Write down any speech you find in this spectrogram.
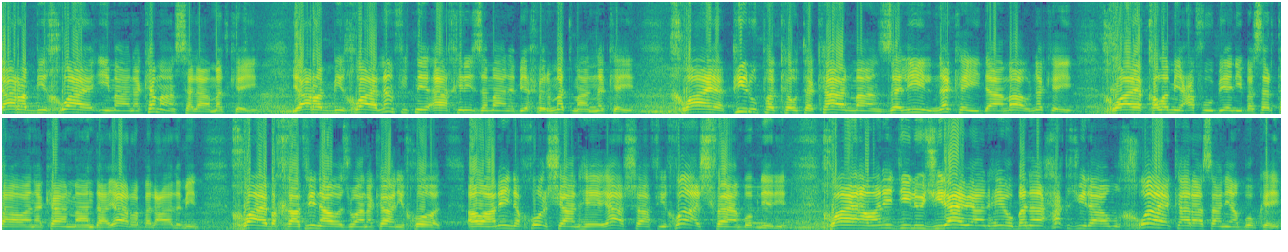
یا ڕەبی خوایە ئیمانەکەمان سەلامەتکەی یا ڕەبی خوا لەم فتنێ ئاخری زمانە بێ حرمەتمان نەکەی خوایە پیر و پەکەوتەکانمان زەلیل نەکەی داما و نەکەی خوایە قەڵەمی عفو بێنی بەسەر تاوانەکانماندا یا ڕە بەعاالمین خوایە بە خااتری ناوە جوانەکانی خۆت ئەوانەی نەخۆشیان هەیە یا شافی خوۆشفیان بۆ بنێری خوایە ئەوانەی دیل و جیراویان هەیە و بەنا حەق جیراوم خوایە کاراسانیان بۆ بکەیت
